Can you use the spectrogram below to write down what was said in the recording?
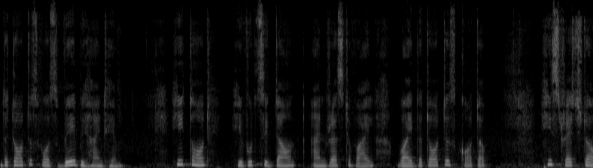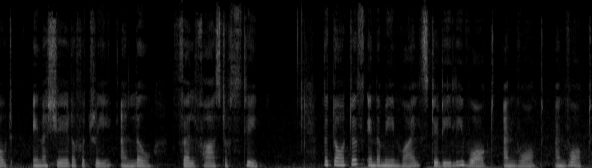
The tortoise was way behind him. He thought he would sit down and rest a while while the tortoise caught up. He stretched out in a shade of a tree and lo, fell fast asleep. The tortoise, in the meanwhile, steadily walked and walked and walked.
